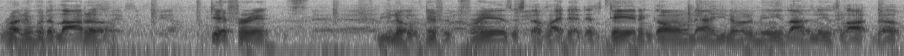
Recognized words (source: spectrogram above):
running with a lot of different you know, different friends and stuff like that that's dead and gone now, you know what I mean? A lot of niggas locked up,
